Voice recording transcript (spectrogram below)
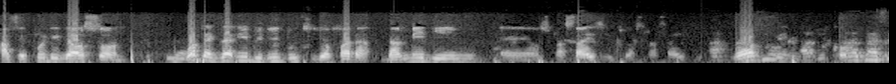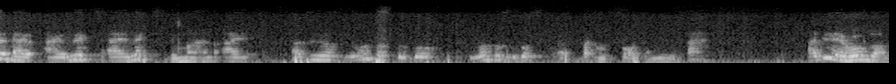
as a prodigal son. Yeah. What exactly did you do to your father that made him uh, ostracize you? To ostracize you? I- What as, no- thing did you as, as I said, I, I wrecked, I wrecked the man. I, I said, you want us to go, you want us to go uh, back and forth. I mean, ah, I did a whole lot.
